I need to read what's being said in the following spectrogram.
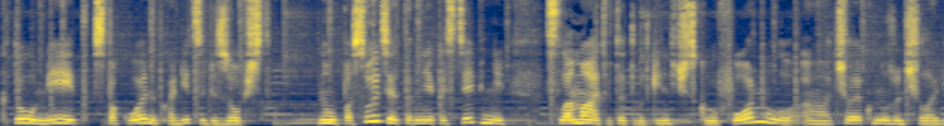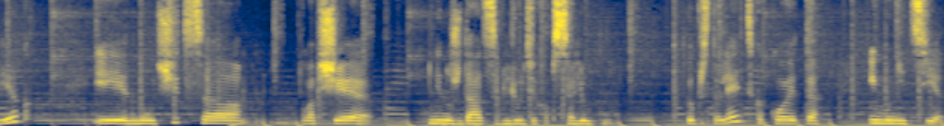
кто умеет спокойно обходиться без общества. Ну, по сути, это в некой степени сломать вот эту вот генетическую формулу. А, человеку нужен человек и научиться вообще не нуждаться в людях абсолютно. Вы представляете какой-то иммунитет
